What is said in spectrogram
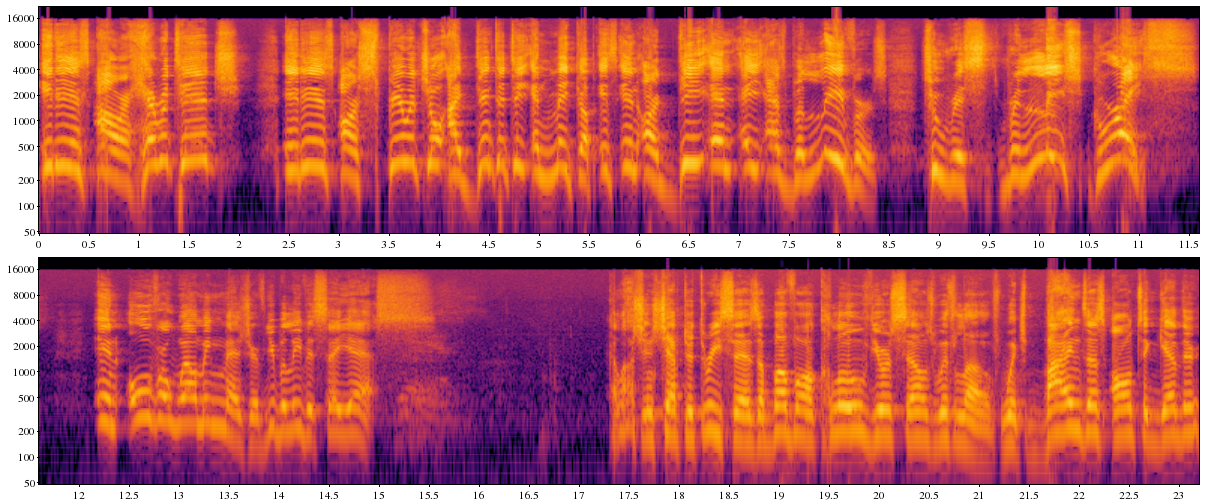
It is our heritage. It is our spiritual identity and makeup. It's in our DNA as believers to re- release grace in overwhelming measure. If you believe it, say yes. Colossians chapter 3 says, Above all, clothe yourselves with love, which binds us all together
